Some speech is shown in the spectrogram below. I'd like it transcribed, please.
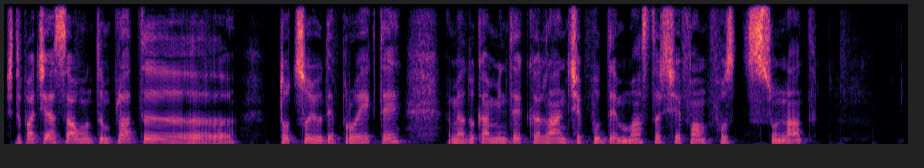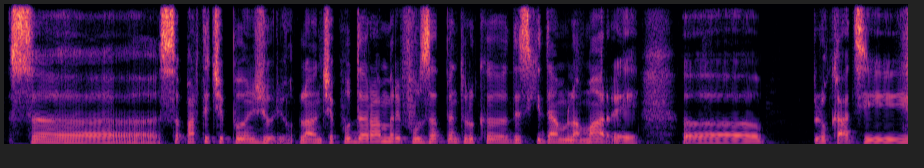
și după aceea s-au întâmplat uh, tot soiul de proiecte. Îmi aduc aminte că la început de Masterchef am fost sunat să, să particip în juriu. La început, dar am refuzat pentru că deschideam la mare uh, locații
